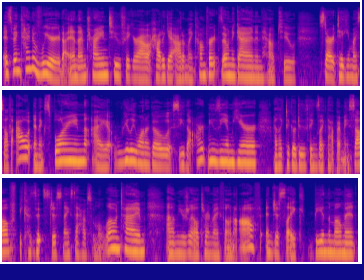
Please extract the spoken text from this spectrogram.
it's been kind of weird. And I'm trying to figure out how to get out of my comfort zone again and how to start taking myself out and exploring. I really want to go see the art museum here. I like to go do things like that by myself because it's just nice to have some alone time. Um, usually I'll turn my phone off and just like be in the moment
